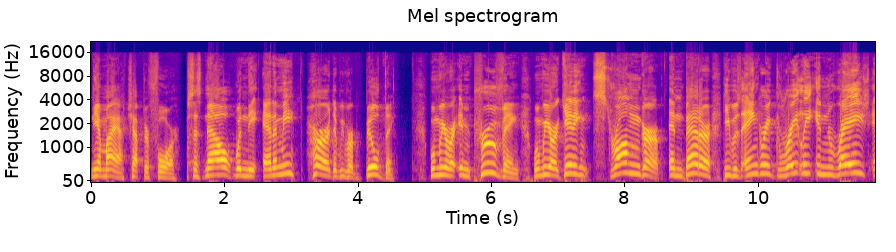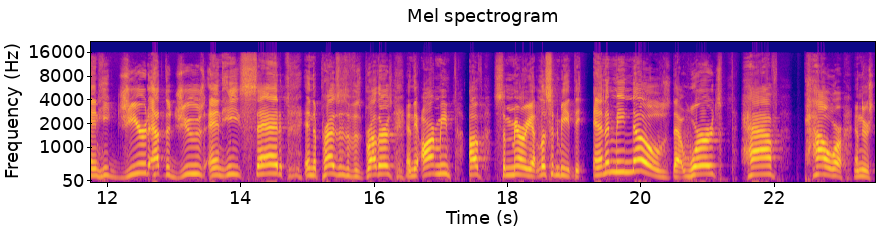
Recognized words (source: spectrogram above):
Nehemiah chapter 4 says, Now, when the enemy heard that we were building, when we were improving, when we were getting stronger and better, he was angry, greatly enraged, and he jeered at the Jews. And he said, in the presence of his brothers and the army of Samaria, Listen to me, the enemy knows that words have power. And there's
